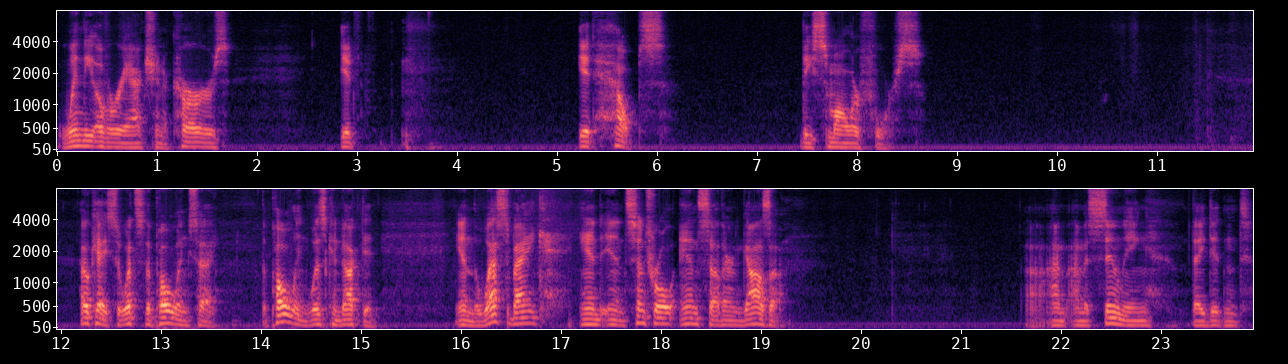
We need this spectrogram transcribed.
when the overreaction occurs, it it helps the smaller force. Okay, so what's the polling say? The polling was conducted in the West Bank and in central and southern Gaza. Uh, I'm, I'm assuming they didn't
